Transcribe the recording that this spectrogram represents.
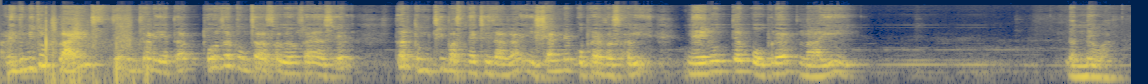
आणि तुम्ही जो क्लायंट्स जे तुमच्याकडे येतात तो जर तुमचा असा व्यवसाय असेल तर तुमची बसण्याची जागा ईशान्य कोपऱ्यात असावी नैऋत्य कोपऱ्यात नाही. धन्यवाद.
